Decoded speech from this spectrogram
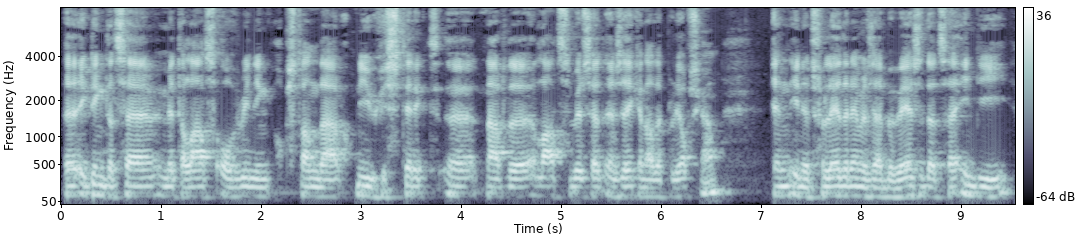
ik denk dat zij met de laatste overwinning op standaard opnieuw gesterkt naar de laatste wedstrijd en zeker naar de playoffs gaan. En in het verleden hebben zij bewezen dat zij in die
